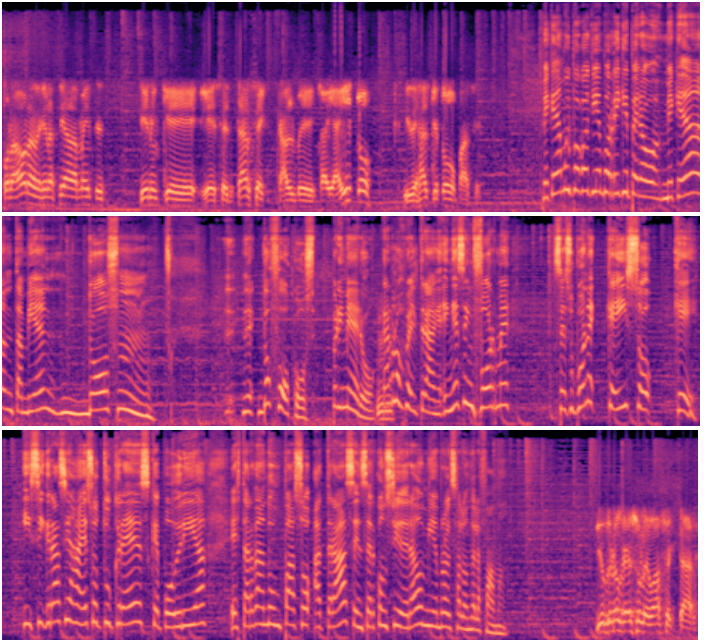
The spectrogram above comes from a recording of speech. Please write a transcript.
por ahora desgraciadamente tienen que eh, sentarse calme, calladito y dejar que todo pase. Me queda muy poco tiempo, Ricky, pero me quedan también dos, mm, eh, dos focos. Primero, Carlos Beltrán, en ese informe se supone que hizo qué. Y si gracias a eso tú crees que podría estar dando un paso atrás en ser considerado miembro del Salón de la Fama. Yo creo que eso le va a afectar.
